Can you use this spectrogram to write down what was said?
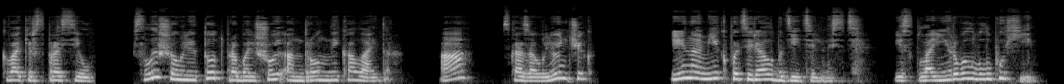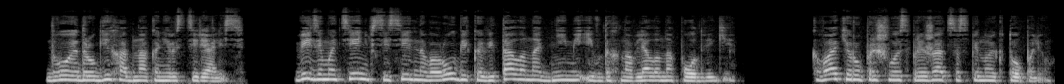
Квакер спросил, слышал ли тот про большой андронный коллайдер. «А?» — сказал Ленчик, и на миг потерял бдительность, и спланировал в лопухи. Двое других, однако, не растерялись. Видимо, тень всесильного Рубика витала над ними и вдохновляла на подвиги. Квакеру пришлось прижаться спиной к тополю.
